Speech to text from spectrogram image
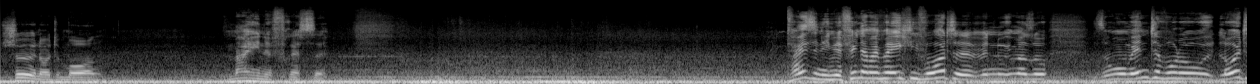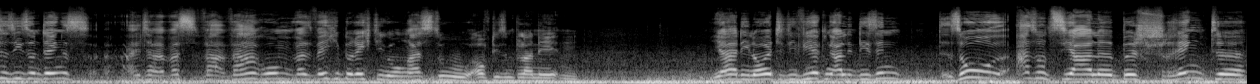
schön heute Morgen. Meine Fresse. Weiß ich nicht, mir fehlen da manchmal echt die Worte, wenn du immer so, so Momente, wo du Leute siehst und denkst, Alter, was, warum, was, welche Berechtigung hast du auf diesem Planeten? Ja, die Leute, die wirken alle, die sind so asoziale, beschränkte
